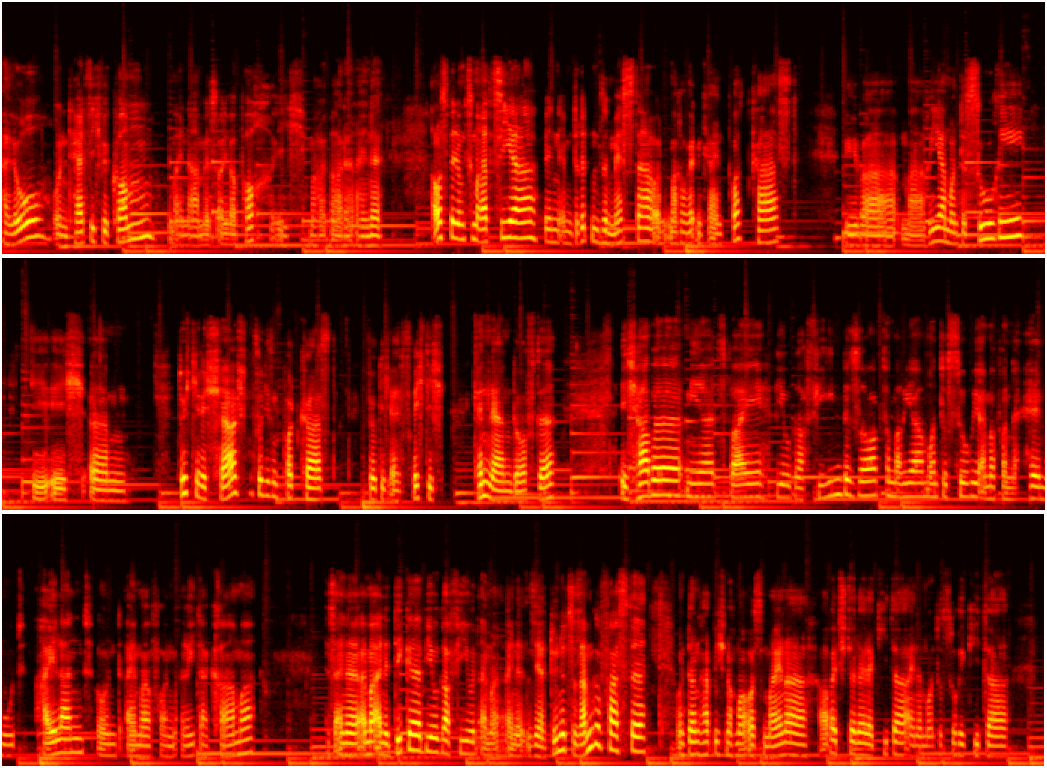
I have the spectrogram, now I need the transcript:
Hallo und herzlich willkommen. Mein Name ist Oliver Poch. Ich mache gerade eine Ausbildung zum Erzieher, bin im dritten Semester und mache heute einen kleinen Podcast über Maria Montessori, die ich ähm, durch die Recherchen zu diesem Podcast wirklich erst richtig kennenlernen durfte. Ich habe mir zwei Biografien besorgt von Maria Montessori, einmal von Helmut Heiland und einmal von Rita Kramer. Das ist eine, einmal eine dicke Biografie und einmal eine sehr dünne zusammengefasste. Und dann habe ich nochmal aus meiner Arbeitsstelle der Kita, eine Montessori-Kita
